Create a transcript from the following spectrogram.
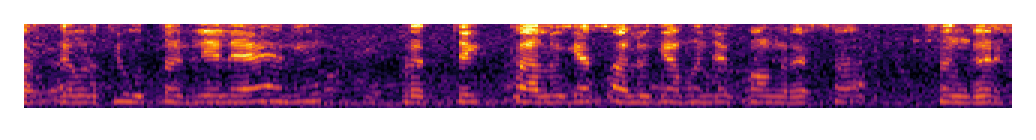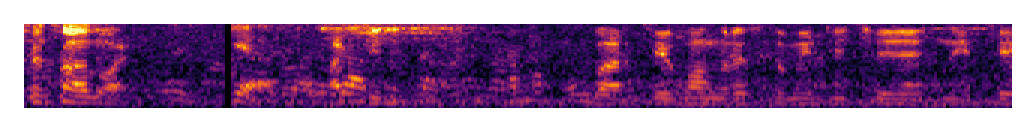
रस्त्यावरती उतरलेले आहे आणि प्रत्येक तालुक्या तालुक्यामध्ये काँग्रेसचा संघर्ष चालू आहे. भारतीय काँग्रेस कमिटीचे नेते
